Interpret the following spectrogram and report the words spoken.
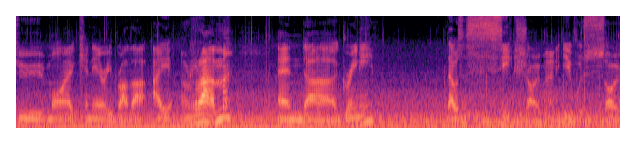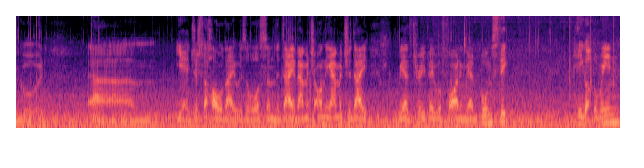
to my Canary brother Aram and uh, Greeny. That was a sick show, man. It was so good. Um, yeah, just the whole day was awesome. The day of amateur, on the amateur day, we had three people fighting. We had Boomstick, he got the win.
